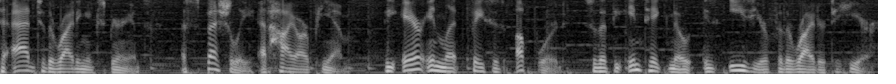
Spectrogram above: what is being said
to add to the riding experience, especially at high RPM. The air inlet faces upward so that the intake note is easier for the rider to hear.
